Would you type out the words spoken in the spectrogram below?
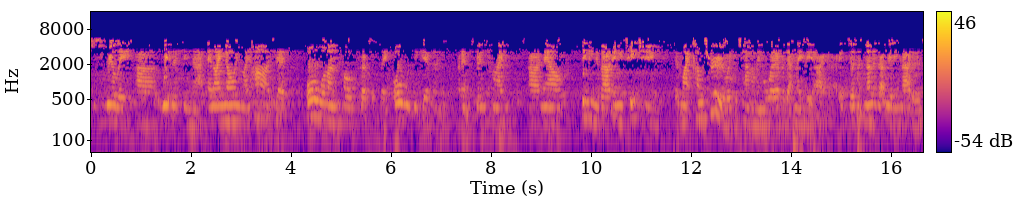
just really uh, witnessing that. And I know in my heart that all will unfold perfectly, all will be given. I don't spend time uh, now thinking about any teaching that might come through as a channeling or whatever that may be. I, it doesn't. None of that really matters.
